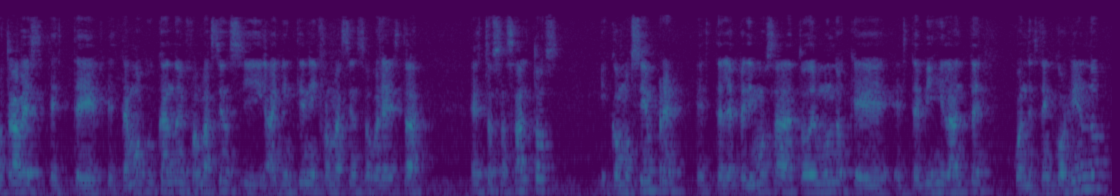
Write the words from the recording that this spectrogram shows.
otra vez, este, estamos buscando información, si alguien tiene información sobre esta, estos asaltos, y como siempre, este, le pedimos a todo el mundo que esté vigilante cuando estén corriendo.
